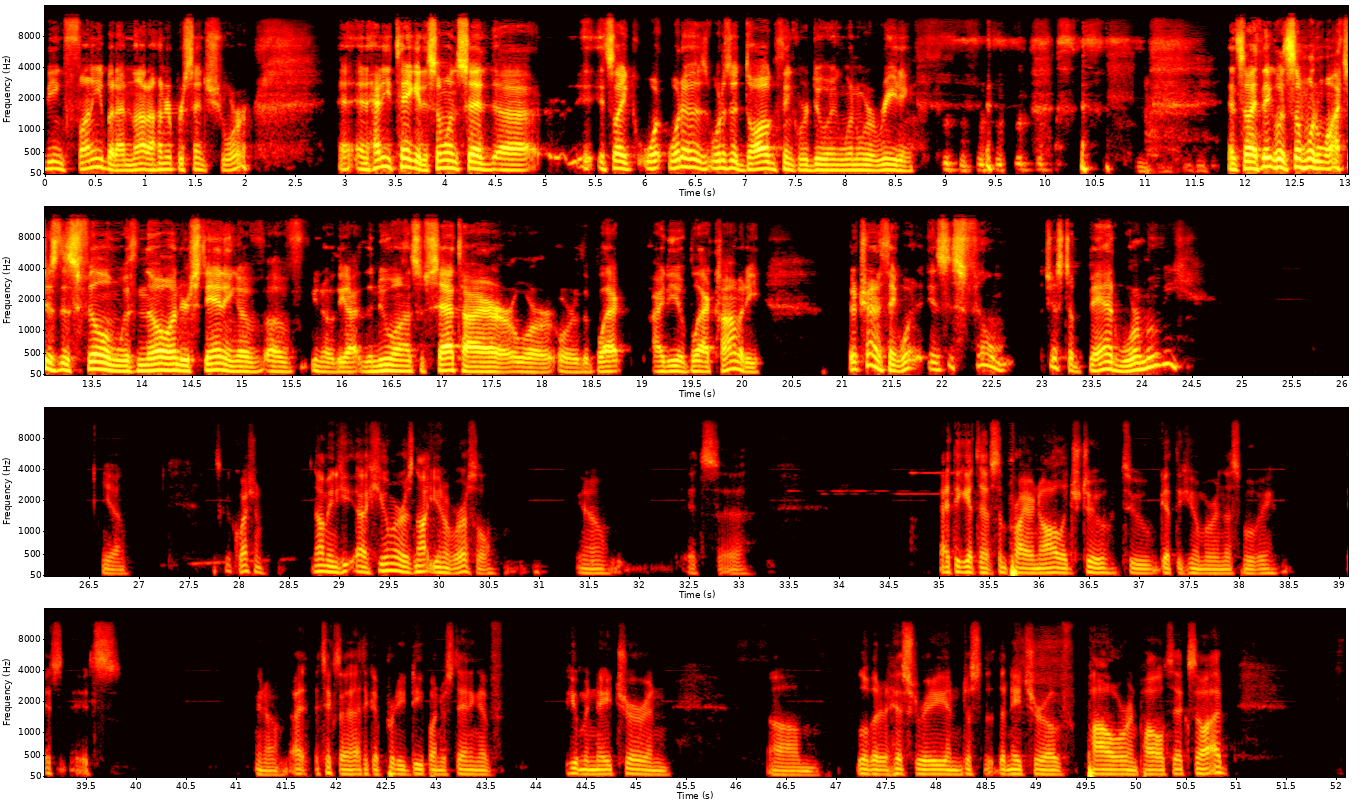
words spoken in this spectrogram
being funny, but I'm not 100% sure. And, and how do you take it? If someone said, uh, it's like, what, what, is, what does a dog think we're doing when we're reading? And so I think when someone watches this film with no understanding of, of you know, the, uh, the nuance of satire or, or the black idea of black comedy, they're trying to think, what is this film just a bad war movie? Yeah. That's a good question. No, I mean, hu- uh, humor is not universal. You know, it's. Uh, I think you have to have some prior knowledge too to get the humor in this movie. It's it's. You know, I, it takes a, I think a pretty deep understanding of human nature and um, a little bit of history and just the, the nature of power and politics. So I,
